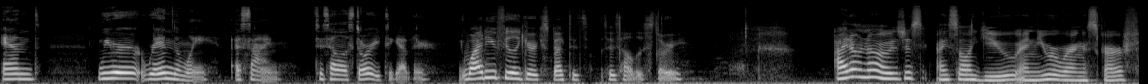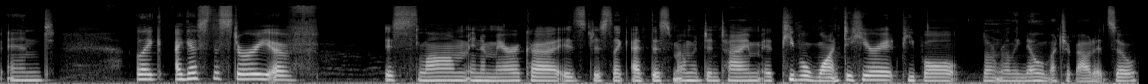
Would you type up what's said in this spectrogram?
and we were randomly assigned to tell a story together. Why do you feel like you're expected to tell this story? I don't know. It was just I saw you and you were wearing a scarf and like I guess the story of Islam in America is just like at this moment in time, it, people want to hear it. People don't really know much about it. So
